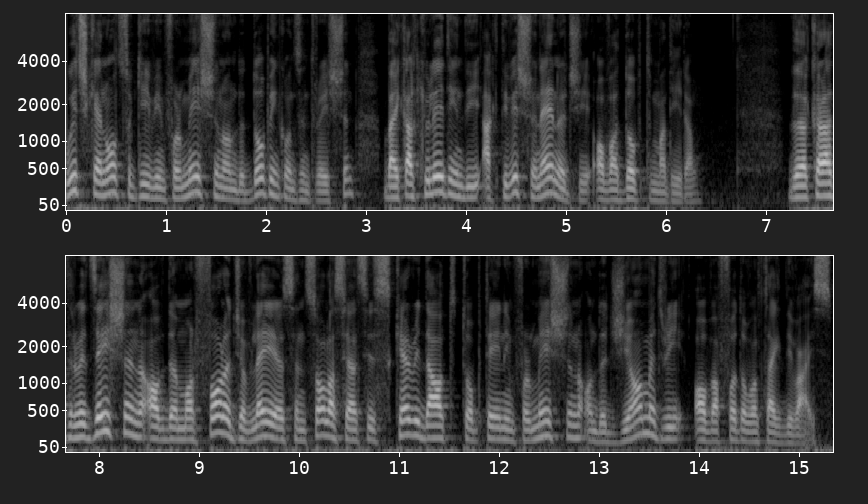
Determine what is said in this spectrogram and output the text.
which can also give information on the doping concentration by calculating the activation energy of a doped material. The characterization of the morphology of layers and solar cells is carried out to obtain information on the geometry of a photovoltaic device.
